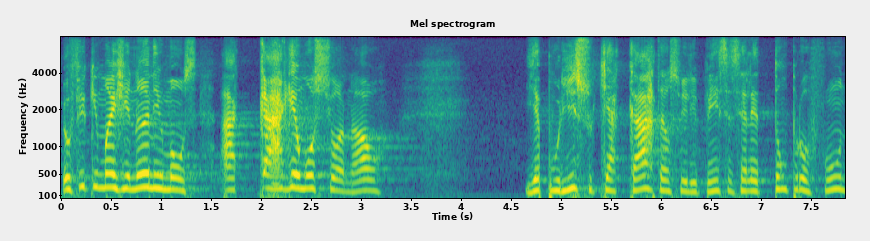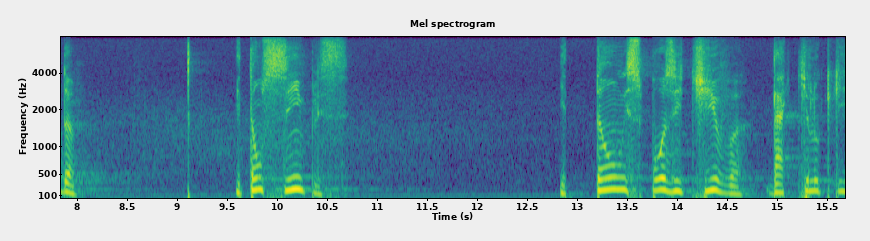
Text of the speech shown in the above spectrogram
Eu fico imaginando, irmãos, a carga emocional. E é por isso que a carta aos Filipenses ela é tão profunda e tão simples. Tão expositiva daquilo que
